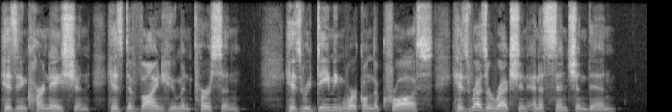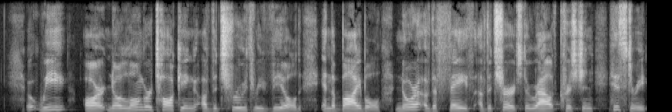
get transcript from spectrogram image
his incarnation, his divine human person, his redeeming work on the cross, his resurrection and ascension, then. We are no longer talking of the truth revealed in the Bible, nor of the faith of the church throughout Christian history.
